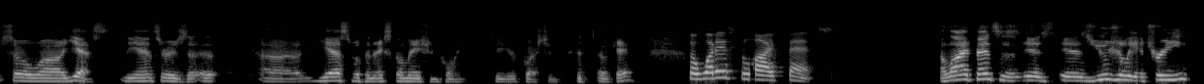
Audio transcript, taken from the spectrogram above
so uh, yes, the answer is uh, uh, yes with an exclamation point to your question. okay. So what is the live fence? A live fence is, is, is usually a tree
